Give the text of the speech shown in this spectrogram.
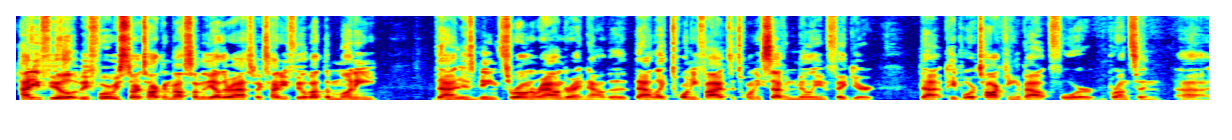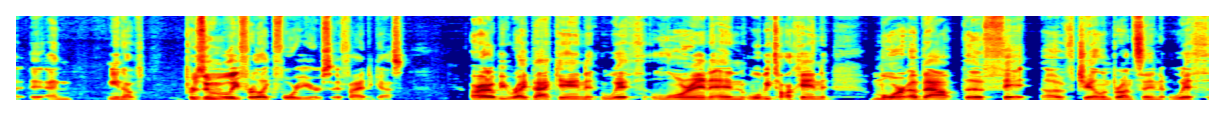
how do you feel before we start talking about some of the other aspects? How do you feel about the money that is Mhm. being thrown around right now? The that like 25 to 27 million figure that people are talking about for Brunson uh, and you know, presumably for like 4 years if I had to guess. All right, I'll be right back in with Lauren, and we'll be talking more about the fit of Jalen Brunson with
